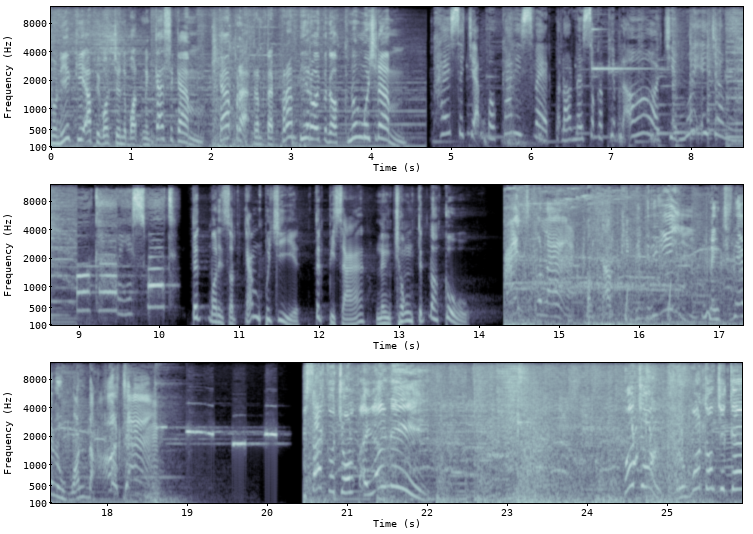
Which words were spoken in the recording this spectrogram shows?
ធនាគារអភិវឌ្ឍជនបទនិងកសិកម្មការប្រាក់ត្រឹមតែ5%ប៉ុណ្ណោះក្នុងមួយឆ្នាំភេសជ្ជៈ Pocari Sweat ផ្ដល់នូវសុខភាពល្អជាមួយអីចឹង Pocari Sweat ទឹកបរិសុទ្ធកម្ពុជា ទឹកពិសានិងឆុងទឹកដោះគោអេសកូឡាបង្កើតភាពរីករាយនិងឈ្នះរង្វាន់ដ៏អស្ចារ្យពិសាកូជុលឥឡូវនេះ កូជុលរង្វាន់ធំជាងគេ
